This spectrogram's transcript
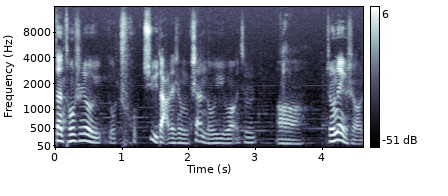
但同时又有出巨大的这种战斗欲望，就是啊，只有那个时候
